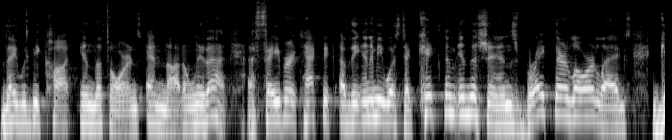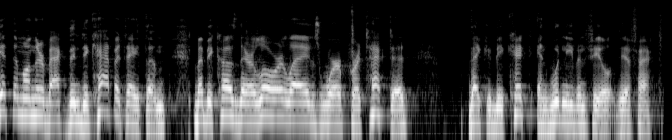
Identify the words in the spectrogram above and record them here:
they would be caught in the thorns. And not only that, a favorite tactic of the enemy was to kick them in the shins, break their lower legs, get them on their back, then decapitate them. But because their lower legs were protected, they could be kicked and wouldn't even feel the effect.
